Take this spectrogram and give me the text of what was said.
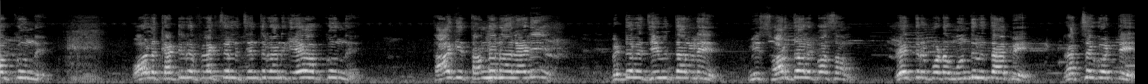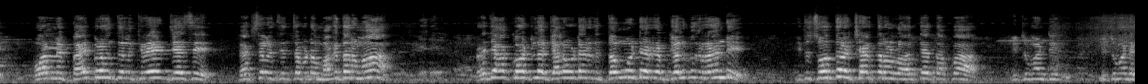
హక్కు ఉంది. వాళ్ళు కట్టిన ఫ్లెక్సీలు చించడానికి ఏ హక్కు ఉంది? తాగి తందనాలాడి బిడ్డల జీవితాలని మీ స్వార్థాల కోసం రేత్రిపూట మందులు తాపి రెచ్చగొట్టి వాళ్ళని భయభ్రాంతులు క్రియేట్ చేసి ఫ్లెక్సీలు చించబడ్డ మగతనమా? ప్రజా గెలవడానికి దమ్ముంటే రేపు గెలుపుకి రండి. ఇది చూద్దాం క్షేత్రంలో అంతే తప్ప ఇటువంటి ఇటువంటి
